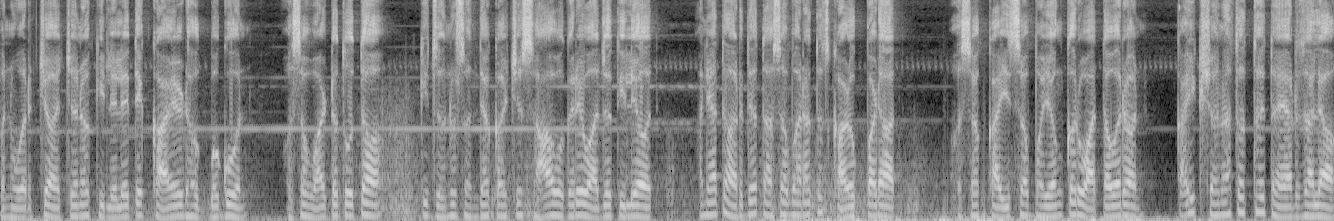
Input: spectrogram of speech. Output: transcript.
पण वरचे अचानक केलेले ते काळे ढग बघून असं वाटत होतं की जणू संध्याकाळचे सहा वगैरे वाजत इले आहेत आणि आता अर्ध्या तासाभरातच काळोख पडात. असं काहीसं भयंकर वातावरण काही क्षणातच ते तयार झाला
